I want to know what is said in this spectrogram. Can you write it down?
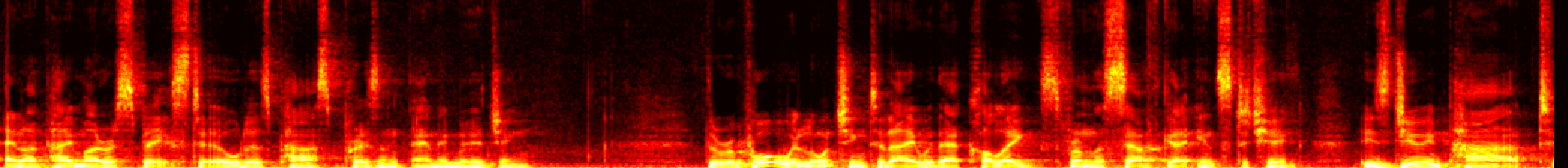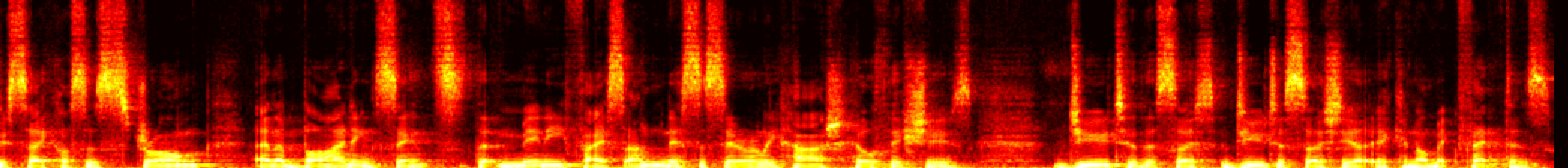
And I pay my respects to elders past, present and emerging. The report we're launching today with our colleagues from the Southgate Institute is due in part to SACOSS's strong and abiding sense that many face unnecessarily harsh health issues due to, the, due to socio-economic factors.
